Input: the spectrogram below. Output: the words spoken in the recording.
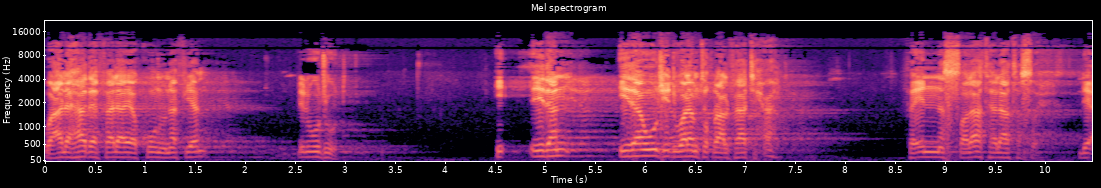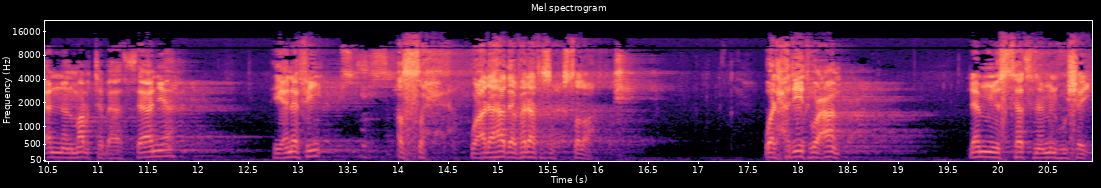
وعلى هذا فلا يكون نفيا للوجود. إذن إذا وجد ولم تقرأ الفاتحة فإن الصلاة لا تصح لأن المرتبة الثانية هي نفي الصحة وعلى هذا فلا تصح الصلاة. والحديث عام. لم يستثنى منه شيء.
